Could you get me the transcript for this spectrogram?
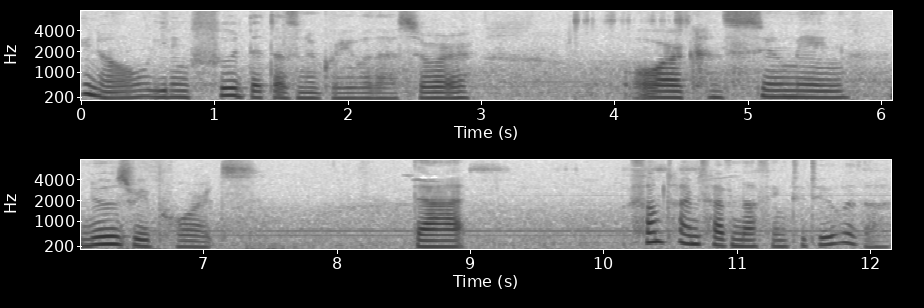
You know, eating food that doesn't agree with us or or consuming news reports that sometimes have nothing to do with us.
